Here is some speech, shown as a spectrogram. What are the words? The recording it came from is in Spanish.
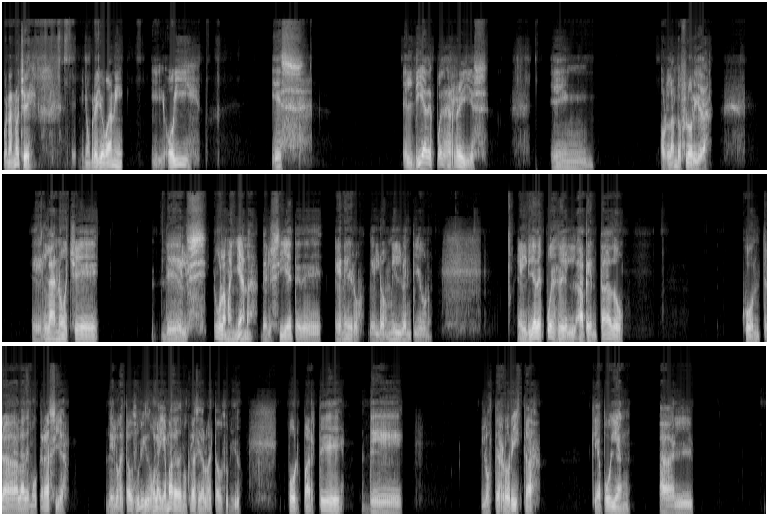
Buenas noches, mi nombre es Giovanni y hoy es el día después de Reyes en Orlando, Florida. Es la noche del, o la mañana del 7 de enero del 2021. El día después del atentado contra la democracia de los Estados Unidos, o la llamada democracia de los Estados Unidos, por parte de los terroristas que apoyan al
